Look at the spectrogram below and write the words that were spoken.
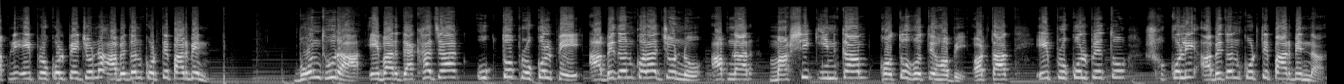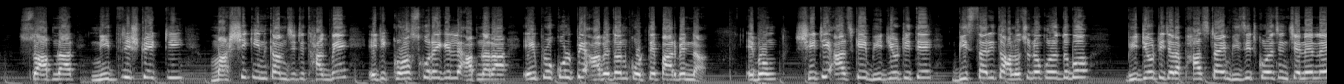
আপনি এই প্রকল্পের জন্য আবেদন করতে পারবেন। বন্ধুরা, এবার দেখা যাক উক্ত প্রকল্পে আবেদন করার জন্য আপনার মাসিক ইনকাম কত হতে হবে। অর্থাৎ এই প্রকল্পে তো সকলেই আবেদন করতে পারবেন না। সো আপনার নির্দিষ্ট একটি মাসিক ইনকাম যেটি থাকবে, এটি ক্রস করে গেলে আপনারা এই প্রকল্পে আবেদন করতে পারবেন না। এবং সেটি আজকে ভিডিওটিতে বিস্তারিত আলোচনা করে দেবো। ভিডিওটি যারা ফার্স্ট টাইম ভিজিট করেছেন চ্যানেলে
